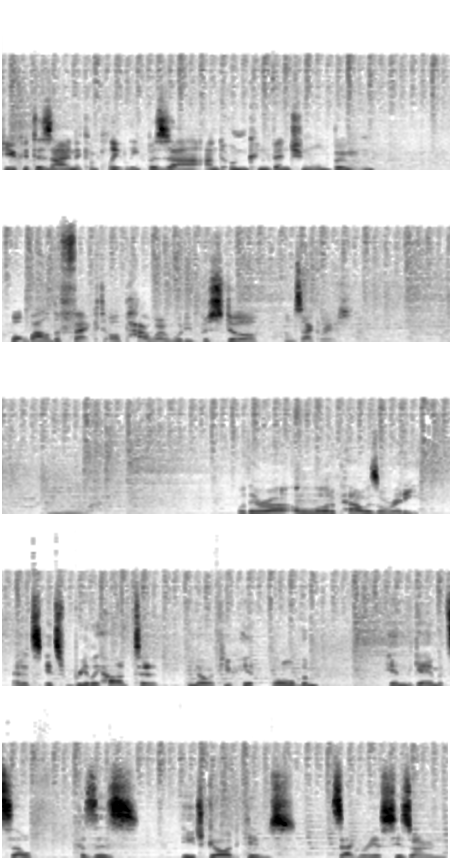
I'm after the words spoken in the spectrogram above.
if you could design a completely bizarre and unconventional boon, what wild effect or power would it bestow on Zagreus? Well, there are a lot of powers already, and it's it's really hard to know if you hit all of them in the game itself because there's each god gives Zagreus his own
